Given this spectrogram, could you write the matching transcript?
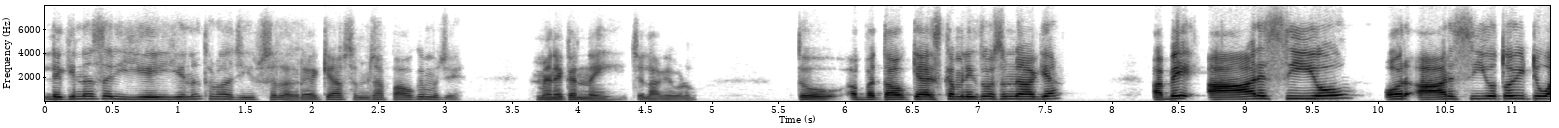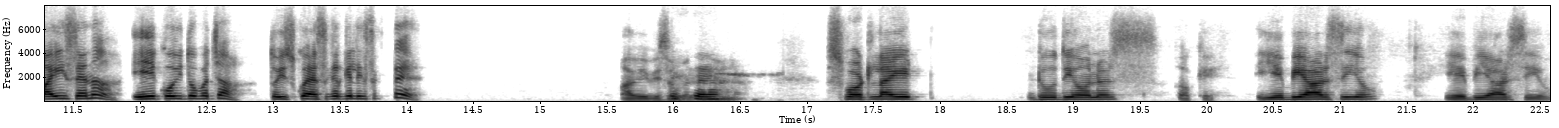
लेकिन ना सर ये ये ना थोड़ा अजीब सा लग रहा है। क्या आप समझा पाओगे मुझे? मैंने कहा, नहीं, चल आगे बढ़ो। तो अब बताओ, क्या इसका मीनिंग तुम्हें समझ आ गया? अबे आर सी ओ और आर सी ओ तो ही ट्वाइस है ना ए कोई तो बचा तो इसको ऐसे करके लिख सकते हैं? अभी भी समझ spotlight do the honours okay ये भी आर सी ओ ये भी R C O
